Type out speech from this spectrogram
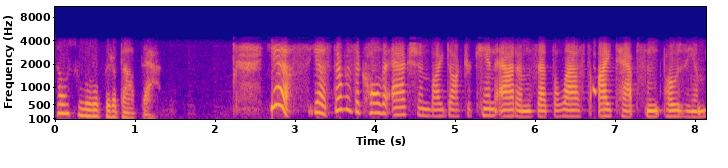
Tell us a little bit about that. Yes, yes. There was a call to action by Dr. Ken Adams at the last ITAP symposium.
